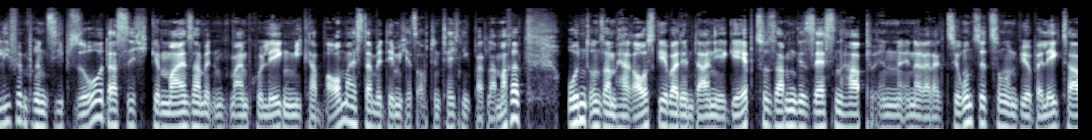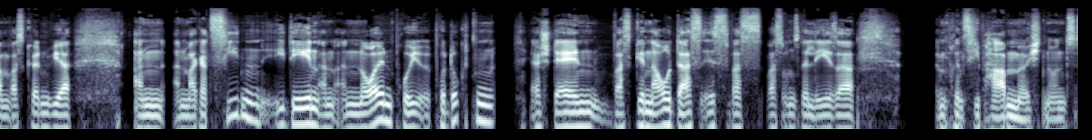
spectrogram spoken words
lief im Prinzip so, dass ich gemeinsam mit meinem Kollegen Mika Baumeister, mit dem ich jetzt auch den Technik-Butler mache, und unserem Herausgeber, dem Daniel Gäb, zusammengesessen habe in, in einer Redaktionssitzung und wir überlegt haben, was können wir an, an Magazinideen, an, an neuen Pro Produkten erstellen, was genau das ist, was, was unsere Leser im Prinzip haben möchten. Und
